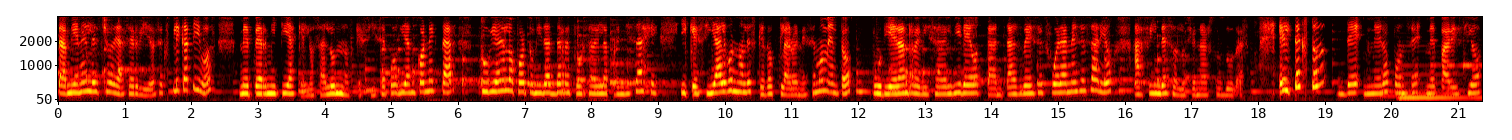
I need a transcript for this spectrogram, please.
también el hecho de hacer videos explicativos me permitía que los alumnos que sí se podían conectar tuvieran la oportunidad de reforzar el aprendizaje y que si algo no les quedó claro en ese momento, pudieran revisar el video tantas veces fuera necesario a fin de solucionar sus dudas. El texto de Mero Ponce me pareció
